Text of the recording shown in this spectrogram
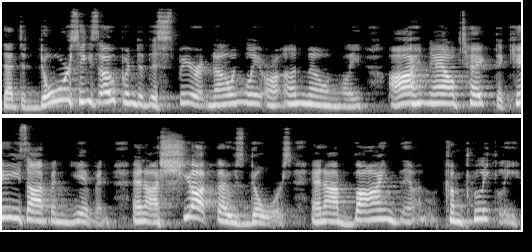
that the doors he's opened to this spirit, knowingly or unknowingly, I now take the keys I've been given and I shut those doors and I bind them completely,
